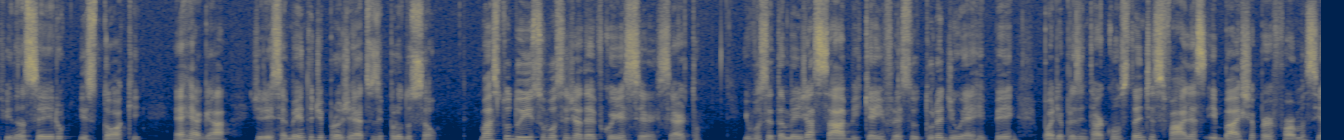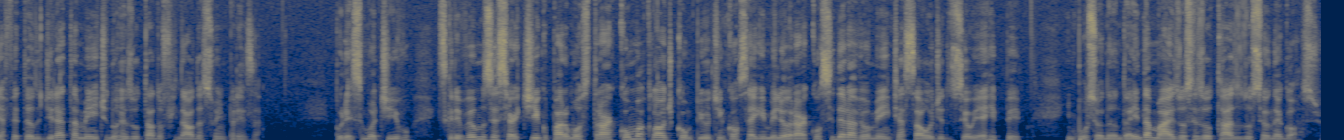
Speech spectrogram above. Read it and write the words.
financeiro, estoque, RH, gerenciamento de projetos e produção. Mas tudo isso você já deve conhecer, certo? E você também já sabe que a infraestrutura de um ERP pode apresentar constantes falhas e baixa performance afetando diretamente no resultado final da sua empresa. Por esse motivo, escrevemos esse artigo para mostrar como a cloud computing consegue melhorar consideravelmente a saúde do seu IRP, impulsionando ainda mais os resultados do seu negócio.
